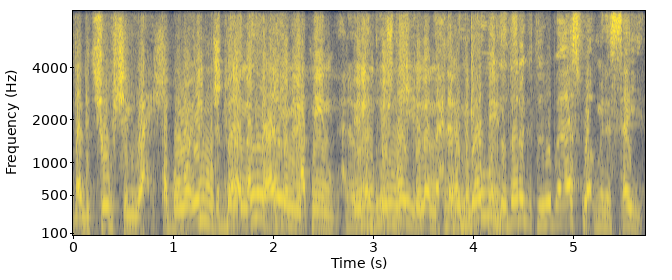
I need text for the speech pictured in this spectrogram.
ما بتشوفش الوحش. طب هو إيه المشكلة إنك تقدم الاثنين؟ إيه طيب المشكلة انك إحنا تقدم بنجود؟ لدرجه إنه يبقى أسوأ من السيء.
